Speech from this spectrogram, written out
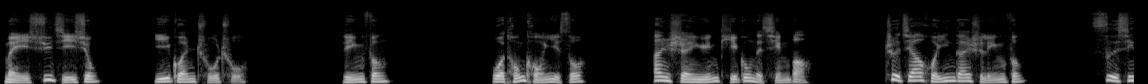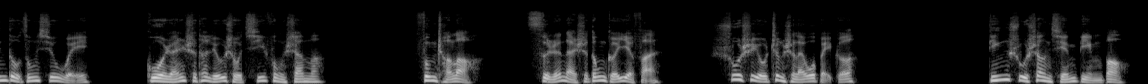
美须及胸，衣冠楚楚。林峰，我瞳孔一缩，按沈云提供的情报，这家伙应该是林峰，四星斗宗修为。果然是他留守七凤山吗？风长老，此人乃是东阁叶凡，说是有正事来我北阁。丁树上前禀报，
